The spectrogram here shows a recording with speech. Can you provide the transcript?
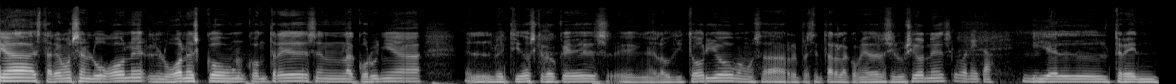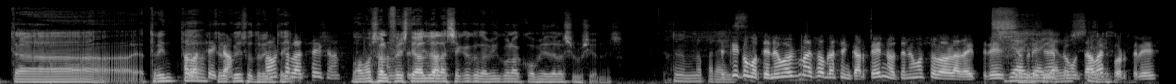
Coruña, estaremos en Lugones, Lugones con, con tres, en La Coruña el 22 creo que es en el auditorio, vamos a representar la Comedia de las Ilusiones. Qué bonita. Y el 30, 30 A la seca. creo que es, o 30. Vamos a la seca. Vamos al Al Festival de la Seca que también con la Comedia de las Ilusiones. Es que como tenemos más obras en cartel, no tenemos solo la de tres. Ya, Siempre ya, me preguntabas sé. por tres.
